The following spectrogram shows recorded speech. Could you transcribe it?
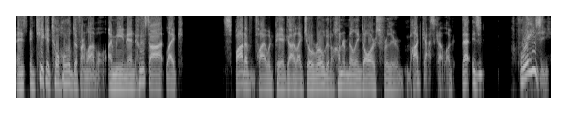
and, and take it to a whole different level. I mean, and who thought like Spotify would pay a guy like Joe Rogan $100 million for their podcast catalog? That is mm. crazy.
